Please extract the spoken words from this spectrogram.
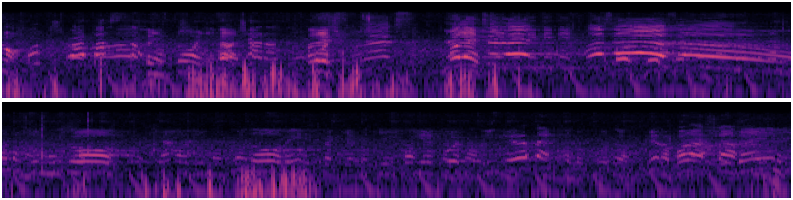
Bocs, bassza! Hogy szólnyál. Bocsánat! Alex! Alex! Húzó! Húzó, én is megkérnek ilyen passzot. Jön a Balázs srác. De én így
